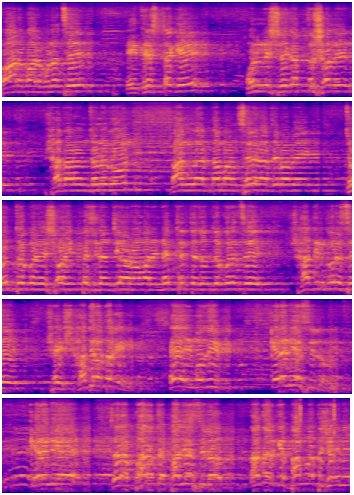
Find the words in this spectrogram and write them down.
বারবার বলেছে, এই দেশটাকে উনিশশো একাত্তর সালের সাধারণ জনগণ, বাংলার দামাল ছেলেরা যেভাবে যুদ্ধ করে শহীদ প্রেসিডেন্ট জিয়াউর রহমানের নেতৃত্বে যুদ্ধ করেছে, স্বাধীন করেছে, সেই স্বাধীনতাকে এই মুজিব কেড়ে নিয়েছিল, কেড়ে নিয়ে যারা ভারতে পালিয়েছিল, তাদেরকে বাংলাদেশে এনে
